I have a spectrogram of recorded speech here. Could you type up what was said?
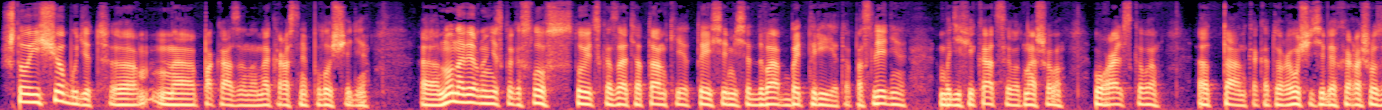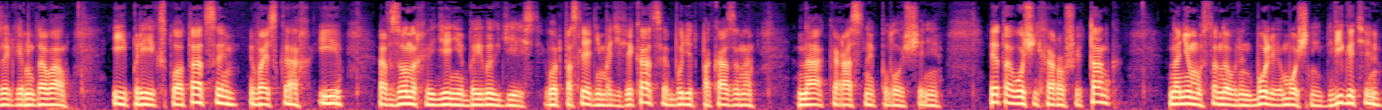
Что еще будет э, показано на Красной площади? Э, ну, наверное, несколько слов стоит сказать о танке Т-72Б3. Это последняя модификация вот нашего уральского танка, который очень себя хорошо зарекомендовал и при эксплуатации в войсках, и в зонах ведения боевых действий. Вот последняя модификация будет показана на Красной площади. Это очень хороший танк. На нем установлен более мощный двигатель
